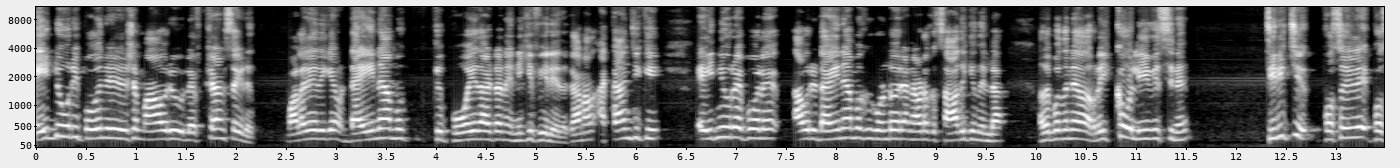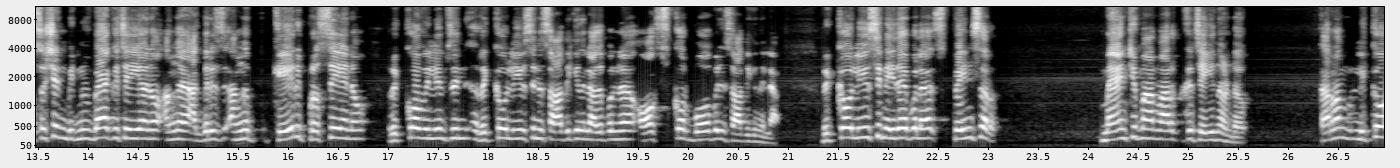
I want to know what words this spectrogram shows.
എയ്റ്റ് എയ്റ്റൂറി പോയതിനു ശേഷം ആ ഒരു ലെഫ്റ്റ് ഹാൻഡ് സൈഡ് വളരെയധികം ഡൈനാമിക് പോയതായിട്ടാണ് എനിക്ക് ഫീൽ ചെയ്തത്. കാരണം അക്കാഞ്ചിക്ക് എയ്ഞ്ഞൂറെ പോലെ ആ ഒരു ഡൈനാമിക് കൊണ്ടുവരാൻ അവിടെ സാധിക്കുന്നില്ല. അതുപോലെ തന്നെ റിക്കോ ലീവിസിന് തിരിച്ച് പൊസിഷൻ വിൻ ബാക്ക് ചെയ്യാനോ അങ്ങ് അഗ്രസ് അങ്ങ് കയറി പ്രസ് ചെയ്യാനോ റിക്കോ വില്യംസിന് റിക്കോ ലീവ്സിന് സാധിക്കുന്നില്ല. അതുപോലെ തന്നെ ഓക്സ്കോർ ബോബിന് സാധിക്കുന്നില്ല. റിക്കോ ലീവ്സിന് ഇതേപോലെ സ്പെൻസർ മാന്റുമാർമാർക്ക് ചെയ്യുന്നുണ്ട്. കാരണം ലിക്കോ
